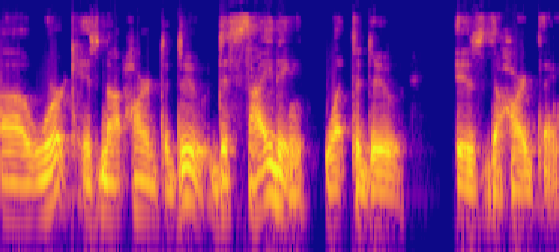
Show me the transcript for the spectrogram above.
uh, "Work is not hard to do. Deciding what to do is the hard thing."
